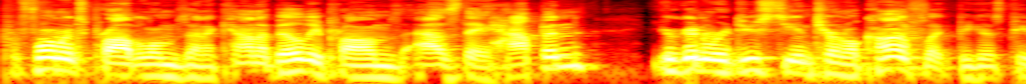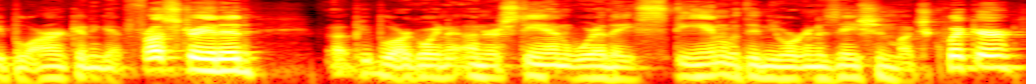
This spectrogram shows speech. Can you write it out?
performance problems and accountability problems as they happen, you're going to reduce the internal conflict because people aren't going to get frustrated. Uh, people are going to understand where they stand within the organization much quicker.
